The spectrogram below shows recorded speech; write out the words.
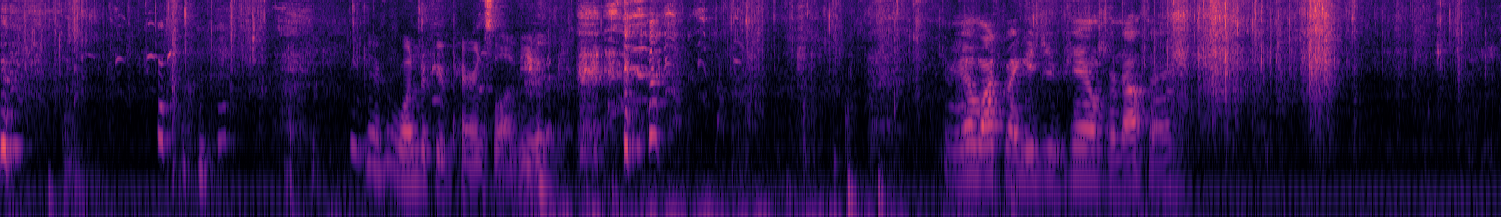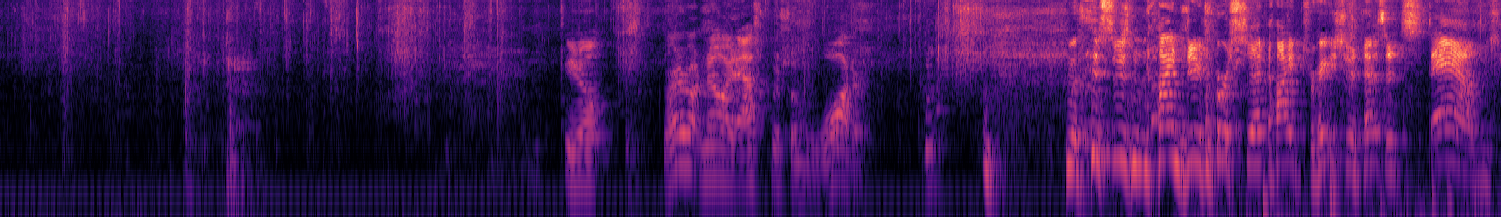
You ever wonder if your parents love you? You don't watch my YouTube channel for nothing. You know, right about now I'd ask for some water. but this is 90% hydration as it stands.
